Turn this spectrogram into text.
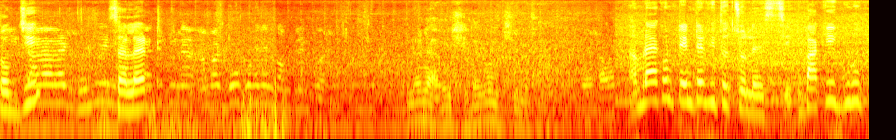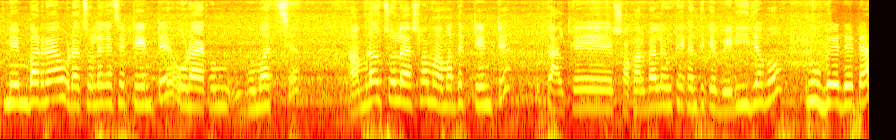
সবজি স্যালাড। না না আমি সেটা বলছি আমরা এখন টেন্টের ভিতর চলে এসেছি। বাকি গ্রুপ মেম্বাররা ওরা চলে গেছে টেন্টে ওরা এখন ঘুমাচ্ছে। আমরাও চলে আসলাম আমাদের টেন্টে। কালকে সকালবেলা উঠে এখান থেকে বেরিয়ে যাব। টু বেড এটা।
